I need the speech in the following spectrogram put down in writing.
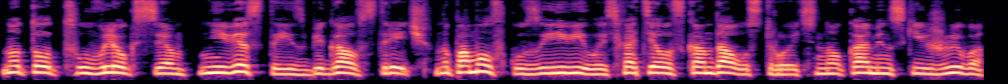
но тот увлекся невестой и избегал встреч. На помолвку заявилась, хотела скандал устроить, но Каменский живо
